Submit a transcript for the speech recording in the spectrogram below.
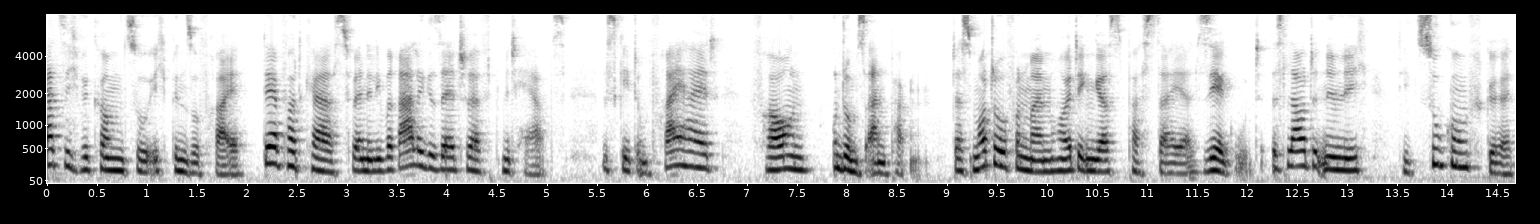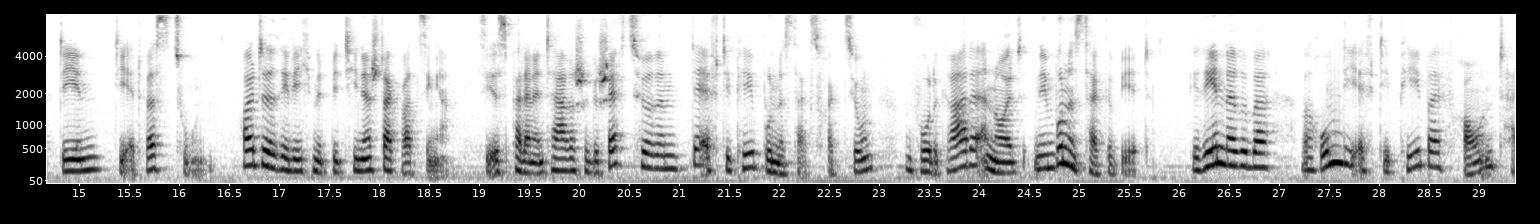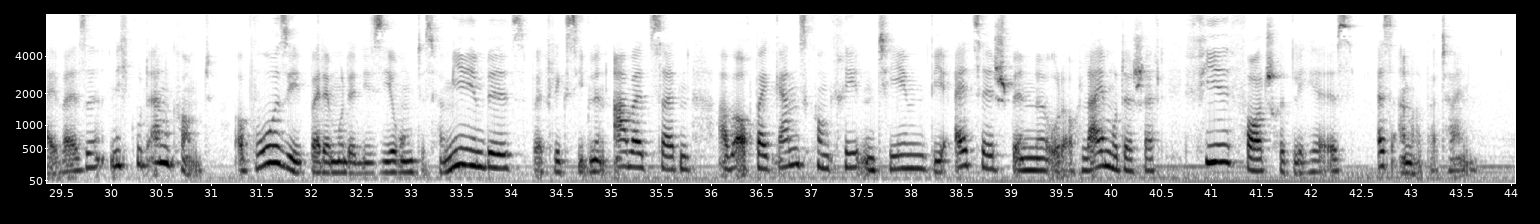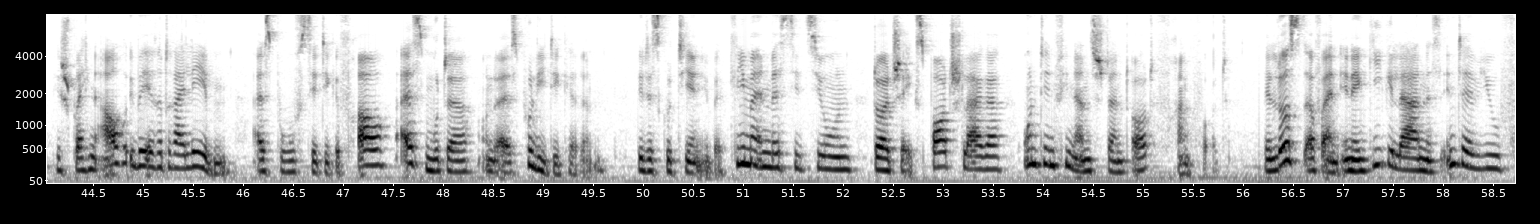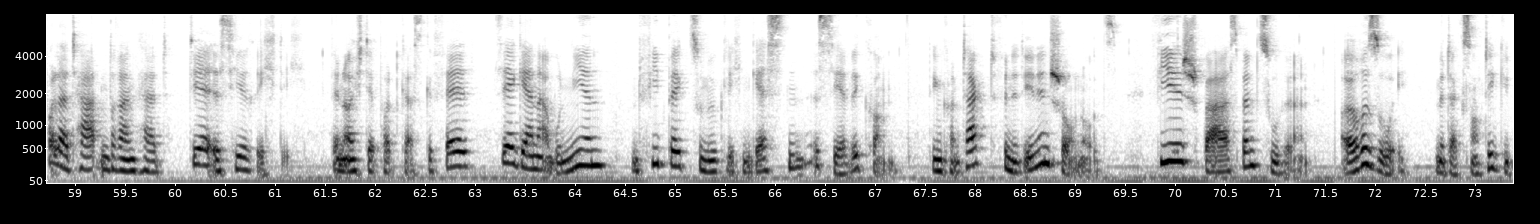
Herzlich willkommen zu Ich bin so frei, der Podcast für eine liberale Gesellschaft mit Herz. Es geht um Freiheit, Frauen und ums Anpacken. Das Motto von meinem heutigen Gast passt daher sehr gut. Es lautet nämlich, die Zukunft gehört denen, die etwas tun. Heute rede ich mit Bettina Stark-Watzinger. Sie ist parlamentarische Geschäftsführerin der FDP-Bundestagsfraktion und wurde gerade erneut in den Bundestag gewählt. Wir reden darüber, warum die FDP bei Frauen teilweise nicht gut ankommt, obwohl sie bei der Modernisierung des Familienbilds, bei flexiblen Arbeitszeiten, aber auch bei ganz konkreten Themen wie Eizellspende oder auch Leihmutterschaft viel fortschrittlicher ist als andere Parteien. Wir sprechen auch über ihre drei Leben als berufstätige Frau, als Mutter und als Politikerin. Wir diskutieren über Klimainvestitionen, deutsche Exportschlager und den Finanzstandort Frankfurt. Wer Lust auf ein energiegeladenes Interview voller Tatendrang hat, der ist hier richtig. Wenn euch der Podcast gefällt, sehr gerne abonnieren und Feedback zu möglichen Gästen ist sehr willkommen. Den Kontakt findet ihr in den Show Notes. Viel Spaß beim Zuhören. Eure Zoe mit Accent aigu.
